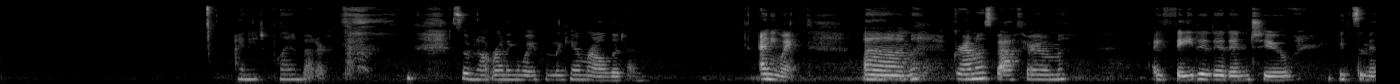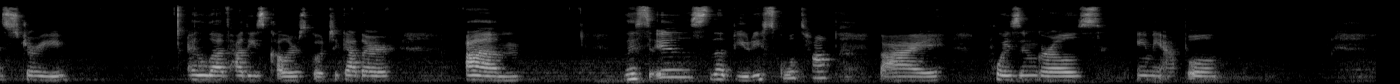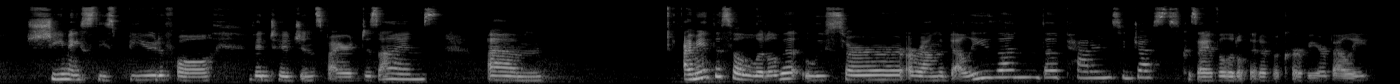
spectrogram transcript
I need to plan better. so I'm not running away from the camera all the time. Anyway, um, Grandma's bathroom, I faded it into It's a Mystery. I love how these colors go together. Um, this is the Beauty School top by Poison Girls, Amy Apple. She makes these beautiful vintage inspired designs. Um, I made this a little bit looser around the belly than the pattern suggests because I have a little bit of a curvier belly.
